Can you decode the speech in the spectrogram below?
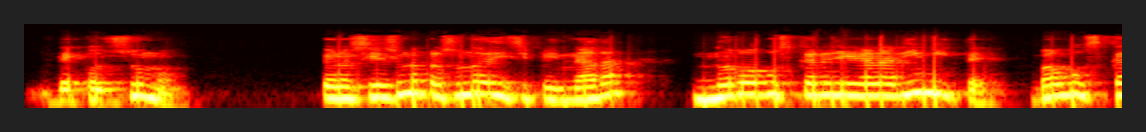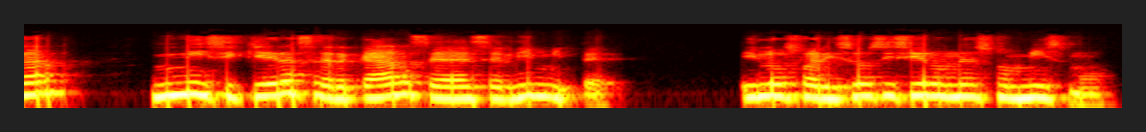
de consumo. Pero si es una persona disciplinada, no va a buscar llegar al límite, va a buscar ni siquiera acercarse a ese límite. Y los fariseos hicieron eso mismo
